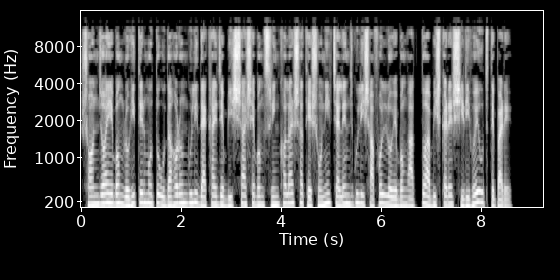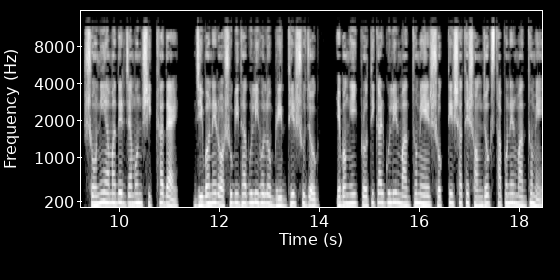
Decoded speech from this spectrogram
সঞ্জয় এবং রোহিতের মতো উদাহরণগুলি দেখায় যে বিশ্বাস এবং শৃঙ্খলার সাথে শনির চ্যালেঞ্জগুলি সাফল্য এবং আত্ম আবিষ্কারের সিঁড়ি হয়ে উঠতে পারে। শনি আমাদের যেমন শিক্ষা দেয়, জীবনের অসুবিধাগুলি হল বৃদ্ধির সুযোগ এবং এই প্রতিকারগুলির মাধ্যমে এর শক্তির সাথে সংযোগ স্থাপনের মাধ্যমে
